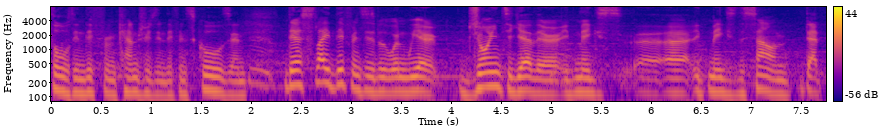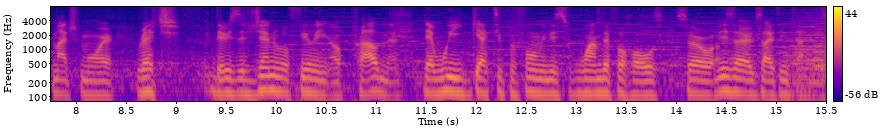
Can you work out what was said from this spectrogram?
taught in different countries, in different schools, and there are slight differences, but when we are joined together, it makes, uh, uh, it makes the sound that much more rich. There is a general feeling of proudness that we get to perform in these wonderful halls. So these are exciting times.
